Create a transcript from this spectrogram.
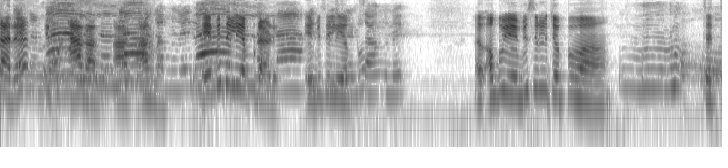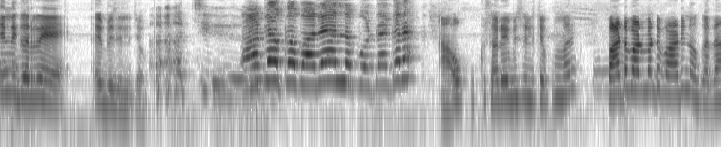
సరే ఇప్పుడు ఆగా ఆగనా ఏబిసిలు చెప్పు డాడీ. ఏబిసిలు చెప్పు. అబ్బు ఏబిసిలు చెప్పుమా చచ్చింది గొర్రె. ఏబిసిలు చెప్పు. ఒక్కసారి ఏబిసీలు చెప్పు మరి. పాట పాడమంటే పాడినావు కదా.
